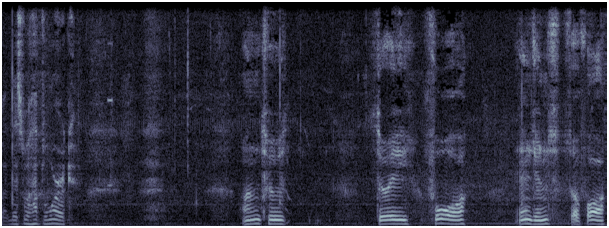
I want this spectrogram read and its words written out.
But this will have to work. One, two, three, four engines so far.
